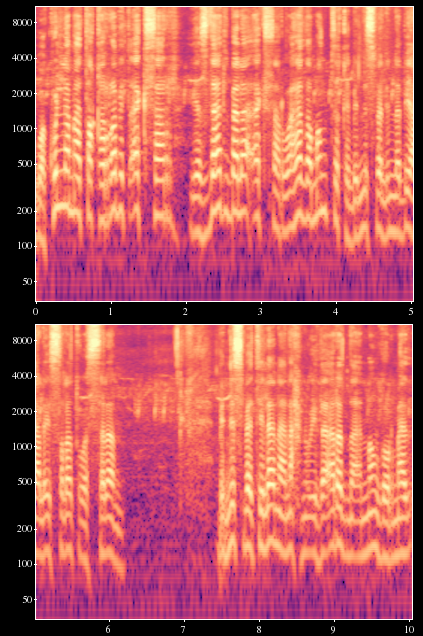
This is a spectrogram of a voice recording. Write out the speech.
وكلما تقربت أكثر يزداد البلاء أكثر. وهذا منطقي بالنسبة للنبي عليه الصلاة والسلام. بالنسبة لنا نحن إذا أردنا أن ننظر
